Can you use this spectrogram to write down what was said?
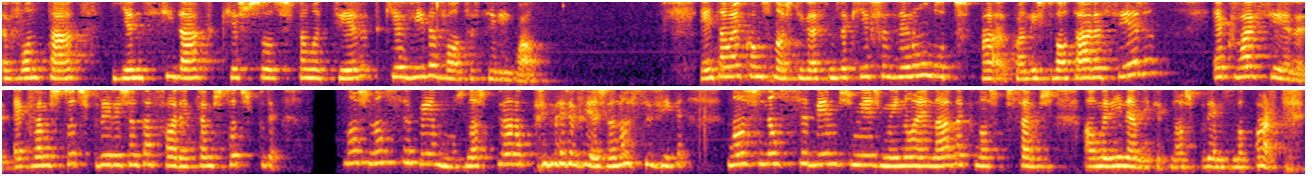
a vontade e a necessidade que as pessoas estão a ter de que a vida volte a ser igual. Então é como se nós estivéssemos aqui a fazer um luto. Ah, quando isto voltar a ser, é que vai ser, é que vamos todos poder ir jantar fora, é que vamos todos poder. Nós não sabemos, nós pela primeira vez na nossa vida, nós não sabemos mesmo e não é nada que nós possamos. Há uma dinâmica que nós podemos, uma parte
